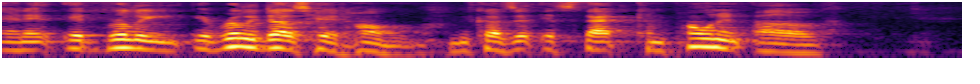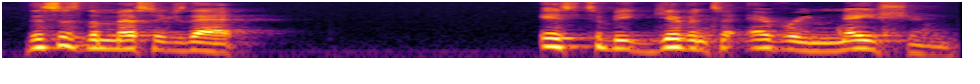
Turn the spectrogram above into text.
and it, it really it really does hit home because it, it's that component of this is the message that is to be given to every nation,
